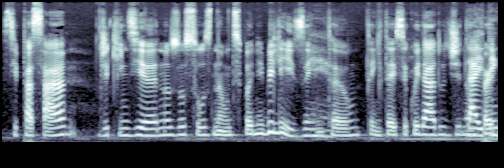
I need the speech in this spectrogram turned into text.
Se passar de 15 anos, o SUS não disponibiliza. É. Então, tem que ter esse cuidado de não Daí perder. tem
